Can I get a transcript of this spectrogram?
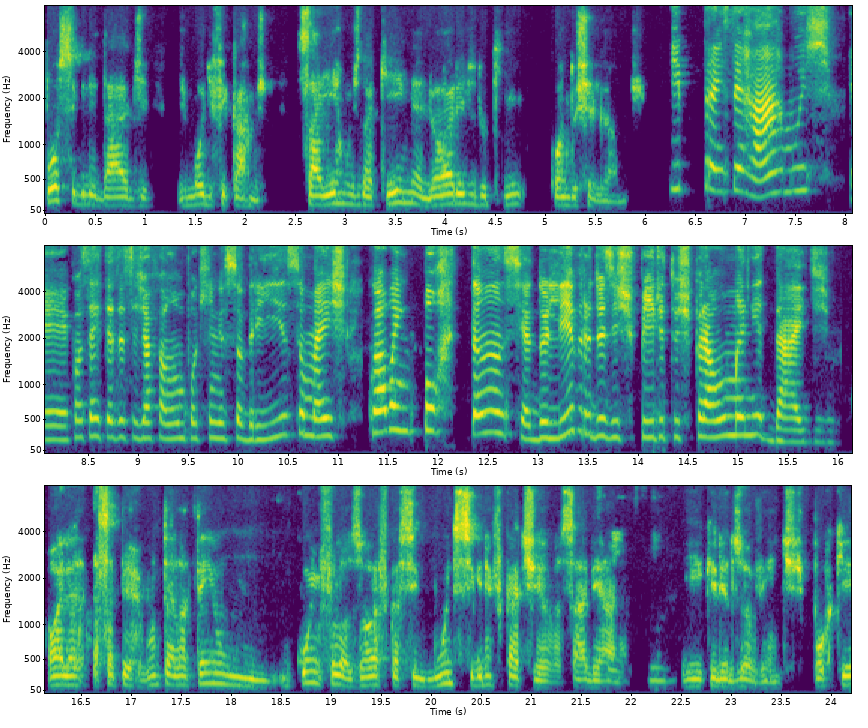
possibilidade de modificarmos, sairmos daqui melhores do que quando chegamos. E para encerrarmos, é, com certeza você já falou um pouquinho sobre isso, mas qual a importância do livro dos Espíritos para a humanidade? Olha, essa pergunta ela tem um, um cunho filosófico assim muito significativo, sabe, Ana? Sim, sim. E queridos ouvintes, porque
